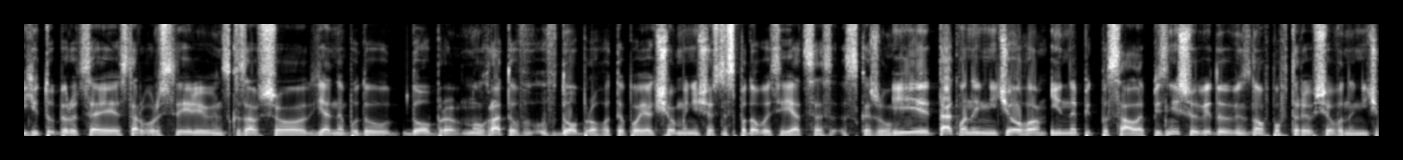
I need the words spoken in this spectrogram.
ютубер, цей Star Wars Theory, він сказав, що я не буду добре, ну грати в, в доброго. Типу, якщо мені щось не сподобається, я це скажу. І так вони нічого і не підписали. Пізніше у відео він знов повторив, що вони нічого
